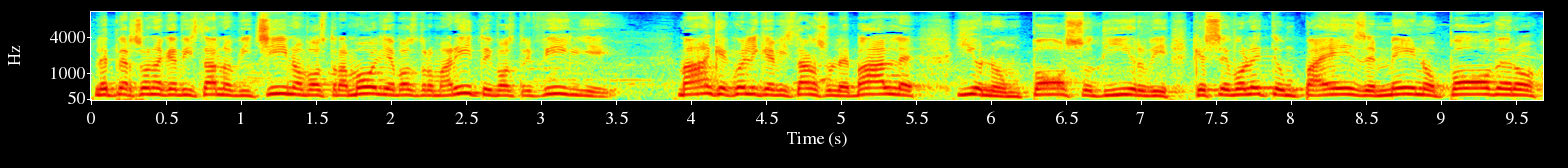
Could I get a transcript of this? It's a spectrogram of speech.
le persone che vi stanno vicino, vostra moglie, vostro marito, i vostri figli, ma anche quelli che vi stanno sulle balle. Io non posso dirvi che se volete un paese meno povero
